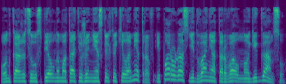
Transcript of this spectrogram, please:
он, кажется, успел намотать уже несколько километров и пару раз едва не оторвал ноги Гансу.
